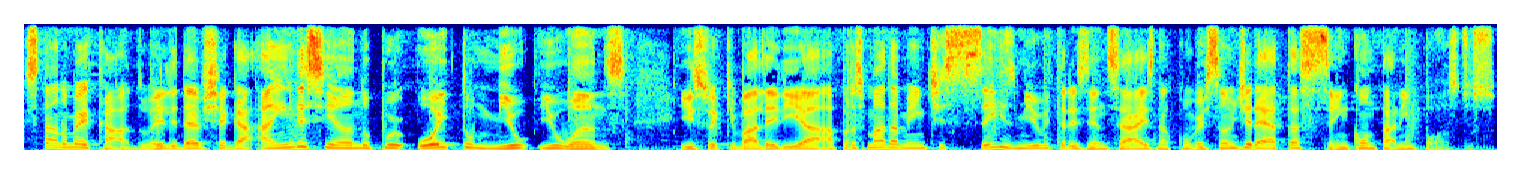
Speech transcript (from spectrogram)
está no mercado. Ele deve chegar ainda esse ano por 8 mil yuans. Isso equivaleria a aproximadamente R$ 6.300 na conversão direta, sem contar impostos.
